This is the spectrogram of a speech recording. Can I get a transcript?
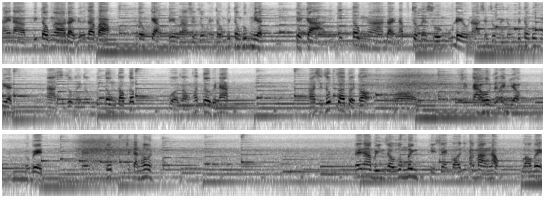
hay là piston uh, đẩy nữa ra vào piston kẹp đều là sử dụng hệ thống piston đúc nhiệt kể cả những cái tông à, đẩy nắp trượt lên xuống cũng đều là sử dụng hệ thống piston đúc liền là sử dụng hệ thống piston cao cấp của dòng Factor Việt Nam. À, sẽ giúp cho tuổi thọ uh, sẽ cao hơn rất là nhiều độ bền sẽ tốt chắc chắn hơn. Đây là bình dầu thông minh thì sẽ có những cái màng lọc bảo vệ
